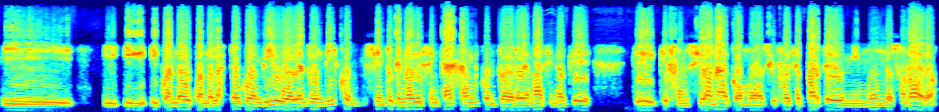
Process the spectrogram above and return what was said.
Y, y, y, y, cuando cuando las toco en vivo o dentro de un disco siento que no desencajan con todo lo demás, sino que que, funciona como si fuese parte de mi mundo sonoro.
